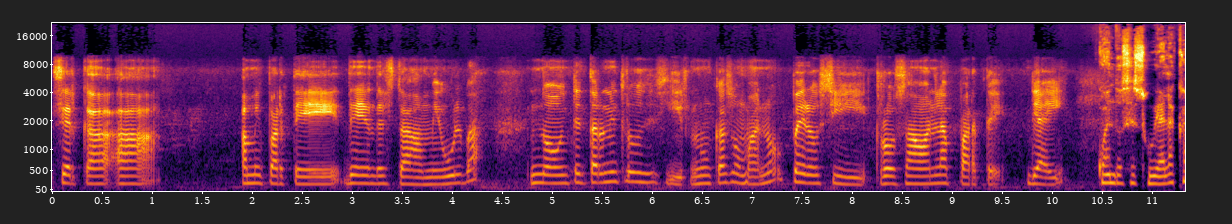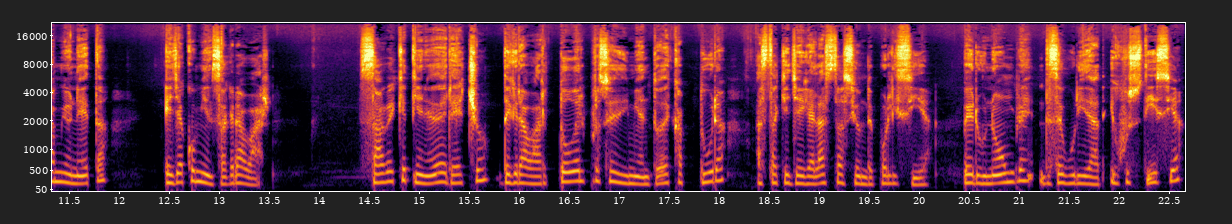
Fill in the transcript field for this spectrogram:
cerca a, a mi parte de donde estaba mi vulva. No intentaron introducir nunca su mano, pero sí rozaban la parte de ahí. Cuando se sube a la camioneta, ella comienza a grabar. Sabe que tiene derecho de grabar todo el procedimiento de captura hasta que llegue a la estación de policía, pero un hombre de seguridad y justicia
